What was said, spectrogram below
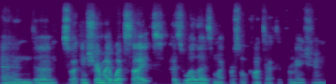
and um, so I can share my website as well as my personal contact information.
